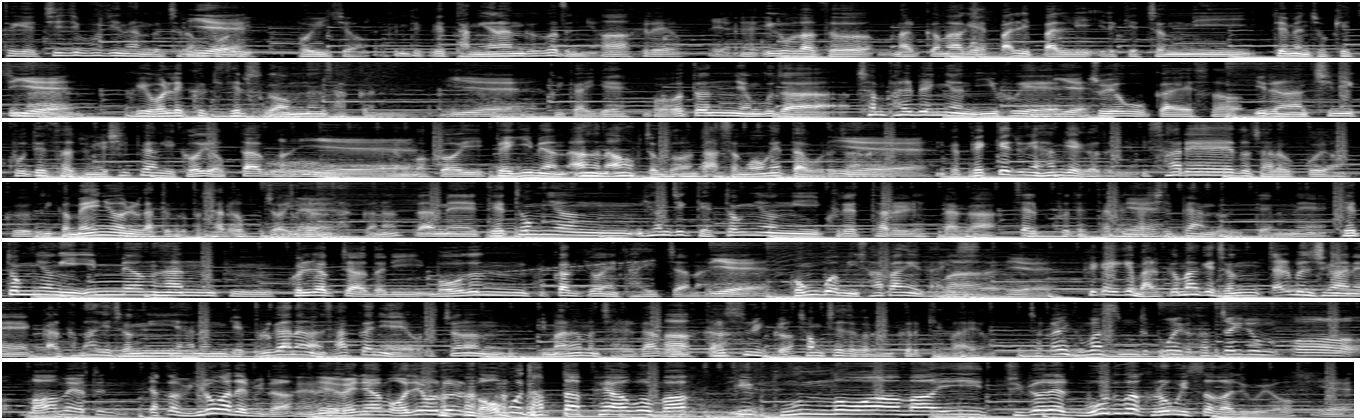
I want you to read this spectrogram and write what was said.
되게 지지부진한 것처럼 예. 보이, 죠 근데 그게 당연한 거거든요. 아 그래요. 예. 예, 이거보다 더 말끔하게 빨리빨리 이렇게 정리되면 좋겠지만 예. 그게 원래 그렇게 될 수가 없는 사건. 예. 그러니까 이게 뭐 어떤 연구자 1800년 이후에 예. 주요 국가에서 일어난 친위 쿠데타 중에 실패한 게 거의 없다고 아, 예. 뭐 거의 100이면 99 정도는 다 성공했다고 그러잖아요. 예. 그러니까 100개 중에 한 개거든요. 이 사례도 잘 없고요. 그 그러니까 매뉴얼 같은 것도 잘 없죠. 이런 네. 사건은. 그다음에 대통령 현직 대통령이 쿠데타를 했다가 셀프 쿠데타를 예. 실패한 거기 때문에 대통령이 임명한 그 권력자들이 모든 국가기관에 다 있잖아요. 예. 공범이 사방에 다 아, 있어요. 예. 그러니까 이게 말 끔하게 정, 짧은 시간에 깔끔하게 정리하는 게 불가능한 사건이에요. 저는 이만하면 잘 가고 아, 있다. 그렇습니까? 총체적으로는 그렇게 봐요. 작가님 그 말씀 듣고 보니까 갑자기 좀 어, 마음에 어떤 약간 위로가 됩니다. 네. 예, 왜냐하면 어제 오늘 너무 답답해하고 막 이 분노와 막 이 주변에 모두가 그러고 있어가지고요. 예.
